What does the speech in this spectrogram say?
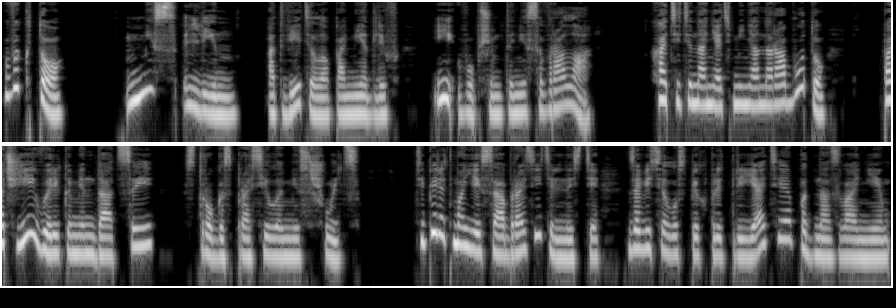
«Вы кто?» «Мисс Лин», — ответила, помедлив, и, в общем-то, не соврала. «Хотите нанять меня на работу? По чьей вы рекомендации?» — строго спросила мисс Шульц. Теперь от моей сообразительности зависел успех предприятия под названием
